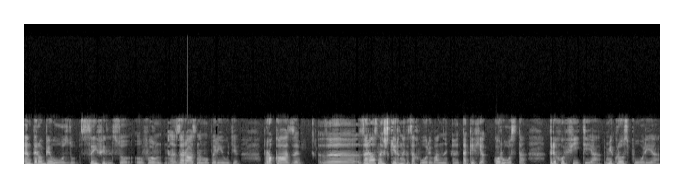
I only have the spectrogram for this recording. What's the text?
ентеробіозу, сифілісу в заразному періоді, прокази, е, заразних шкірних захворювань, е, таких як короста, трихофітія, мікроспорія,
